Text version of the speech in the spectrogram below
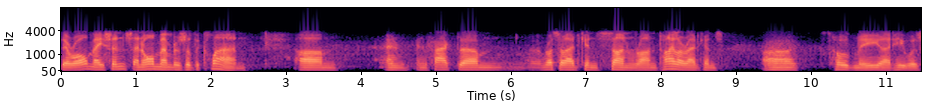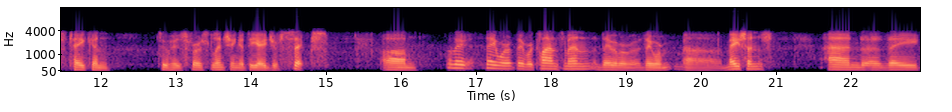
They're all Masons and all members of the Klan. Um, and in fact, um, Russell Adkins' son, Ron Tyler Adkins, uh, told me that he was taken to his first lynching at the age of six. Um, they they were they were Klansmen, they were they were uh, Masons, and uh, they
